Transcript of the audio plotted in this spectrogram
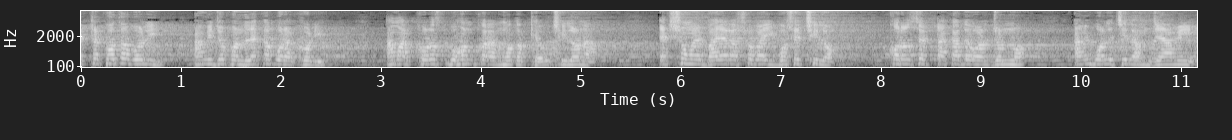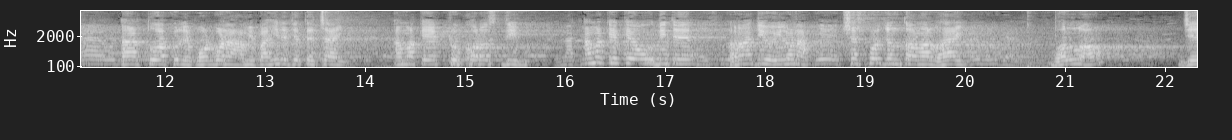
একটা কথা বলি, আমি যখন লেখাপড়া করি, আমার খরচ বহন করার মতো কেউ ছিল না। এক সময় ভাইয়ারা সবাই বসেছিল খরচের টাকা দেওয়ার জন্য। আমি বলেছিলাম যে আমি আর তোয়া খুলে পড়ব না, আমি বাহিরে যেতে চাই, আমাকে একটু খরচ দিন। আমাকে কেউ দিতে রাজি হইল না। শেষ পর্যন্ত আমার ভাই বলল যে,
